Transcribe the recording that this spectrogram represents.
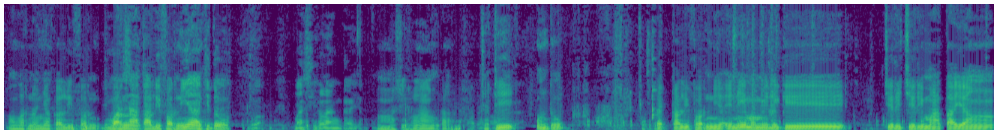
Oh, warnanya California. Warna California gitu. Masih langka ya Oh, masih langka. Jadi untuk Rek California ini memiliki ciri-ciri mata yang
